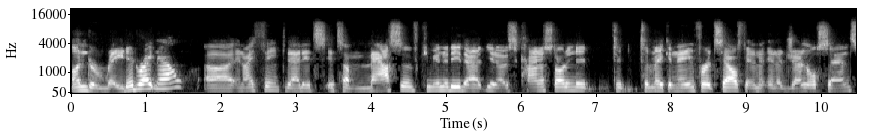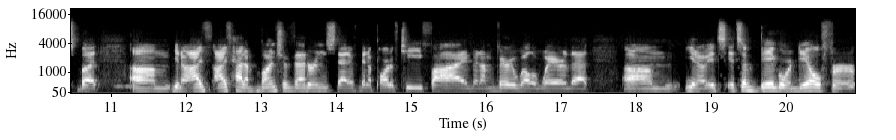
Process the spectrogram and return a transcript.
underrated right now. Uh, and I think that it's it's a massive community that you know is kind of starting to, to to make a name for itself in in a general sense. But um, you know, I've I've had a bunch of veterans that have been a part of T5, and I'm very well aware that um, you know it's it's a big ordeal for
